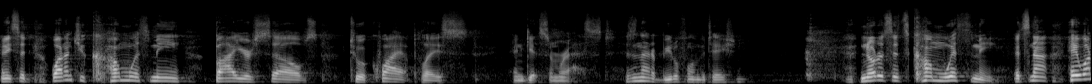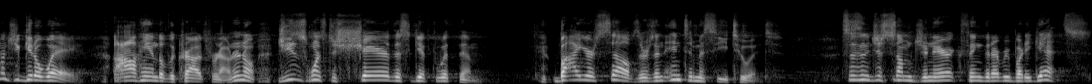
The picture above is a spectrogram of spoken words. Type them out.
And he said, Why don't you come with me by yourselves to a quiet place and get some rest? Isn't that a beautiful invitation? Notice it's come with me. It's not, hey, why don't you get away? I'll handle the crowds for now. No, no. Jesus wants to share this gift with them. By yourselves, there's an intimacy to it. This isn't just some generic thing that everybody gets.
